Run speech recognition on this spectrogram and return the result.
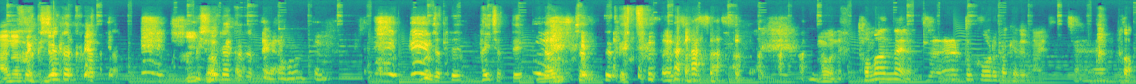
あの時がかかった。がかかったから、本当に。飲んじゃって、吐いちゃって、なんちゃってとか言って。そうそうそうもうね、止まんないの。ずーっとコールかけてるの、あいつ。ずーっと。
